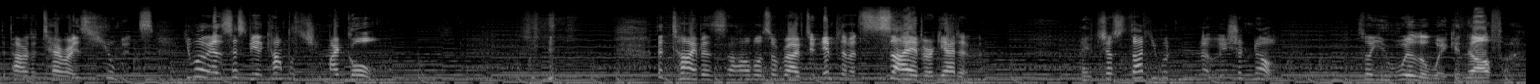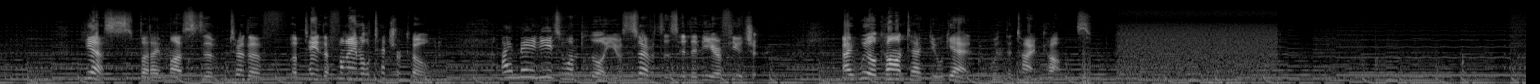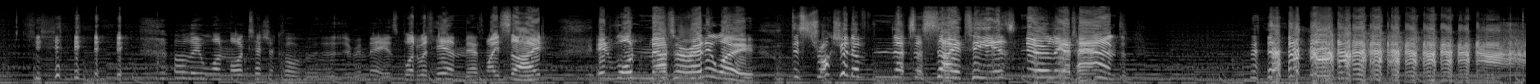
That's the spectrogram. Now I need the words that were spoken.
the power to terrorize humans, you will assist me in accomplishing my goal. the time has almost arrived to implement Cybergeddon. I just thought you would know, you should know. So you will awaken Alpha. Yes, but I must uh, the, obtain the final Tetra code. I may need to employ your services in the near future. I will contact you again when the time comes. Only one more Tetra remains, but with him at my side, it won't matter anyway! Destruction of net society is nearly at hand!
